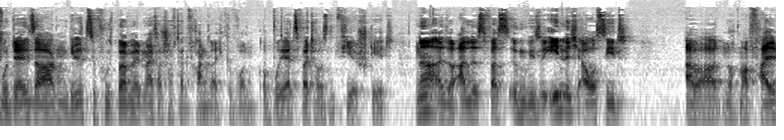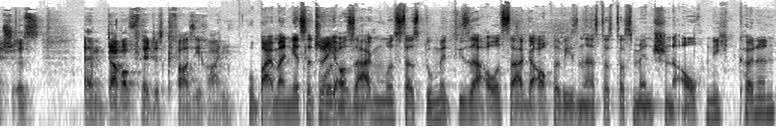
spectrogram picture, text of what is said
Modell sagen, die letzte Fußball-Weltmeisterschaft hat Frankreich gewonnen, obwohl ja 2004 steht. Ne? Also alles, was irgendwie so ähnlich aussieht, aber nochmal falsch ist, ähm, darauf fällt es quasi rein. Wobei man jetzt natürlich Und, auch sagen muss, dass du mit dieser Aussage auch bewiesen hast, dass das Menschen auch nicht können,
